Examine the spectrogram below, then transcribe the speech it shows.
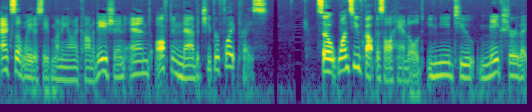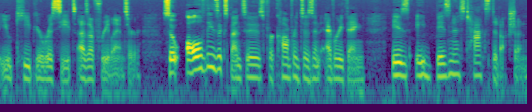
excellent way to save money on accommodation and often nab a cheaper flight price. So, once you've got this all handled, you need to make sure that you keep your receipts as a freelancer. So, all of these expenses for conferences and everything is a business tax deduction.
